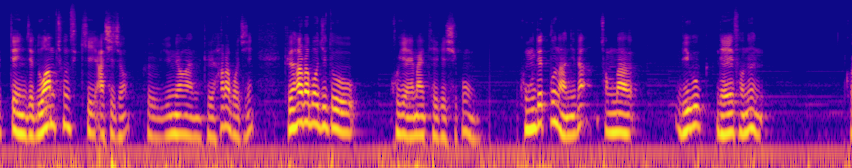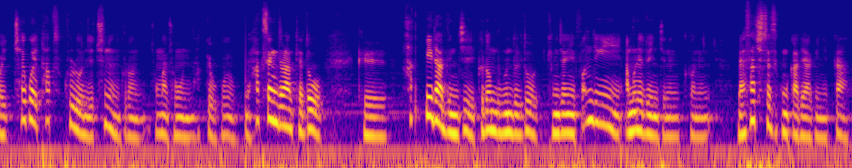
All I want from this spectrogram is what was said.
그때 이제 노암 촌스키 아시죠? 그 유명한 그 할아버지 그 할아버지도 거기 MIT에 계시고 공대뿐 아니라 정말 미국 내에서는 거의 최고의 탑스쿨로 이제 추는 그런 정말 좋은 학교고 학생들한테도 그 학비라든지 그런 부분들도 굉장히 펀딩이 아무래도 이제는 그거는 매사추세츠 공과 대학이니까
